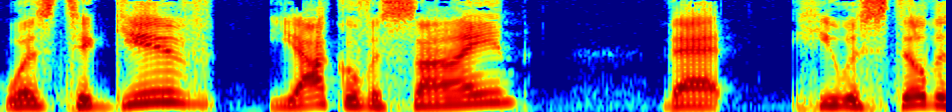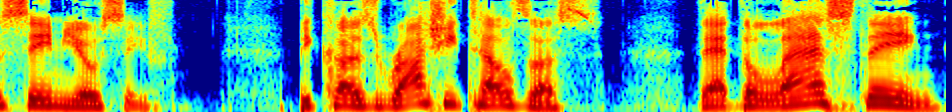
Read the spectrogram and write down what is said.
was to give Yaakov a sign that he was still the same Yosef. Because Rashi tells us that the last thing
